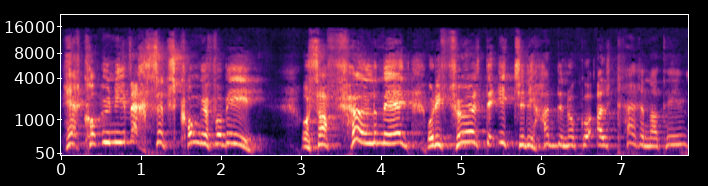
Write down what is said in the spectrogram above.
her kom universets konge forbi og sa 'følg meg', og de følte ikke de hadde noe alternativ.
